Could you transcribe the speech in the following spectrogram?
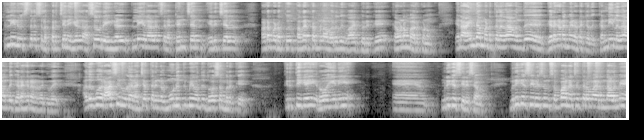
பிள்ளைகள் விஷயத்தில் சில பிரச்சனைகள் அசௌரியங்கள். பிள்ளைகளால் சில டென்ஷன் எரிச்சல் படபடப்பு பதட்டம்லாம் வரதுக்கு வாய்ப்பு இருக்குது கவனமாக இருக்கணும். ஏன்னா ஐந்தாம் இடத்துல தான் வந்து கிரகணமே நடக்குது. கண்ணியில் தான் வந்து கிரகணம் நடக்குது. அதுபோல் ராசியில் உள்ள நட்சத்திரங்கள் மூணுக்குமே வந்து தோஷம் இருக்குது கிருத்திகை ரோஹிணி மிருகசீரிசம். மிருகசீரிசம் செவ்வாய் நட்சத்திரமாக இருந்தாலுமே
